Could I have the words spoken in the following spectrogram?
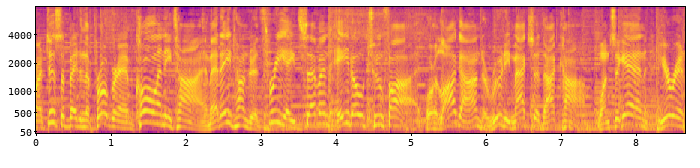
participate in the program, call anytime at 800 387 8025 or log on to rudymaxa.com. Once again, you're in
